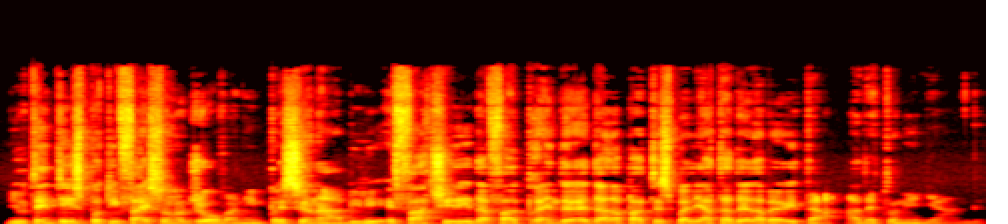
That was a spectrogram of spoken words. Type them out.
Gli utenti di Spotify sono giovani, impressionabili e facili da far prendere dalla parte sbagliata della verità, ha detto Neil Young.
